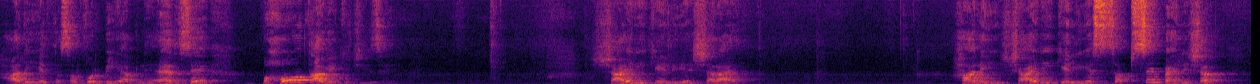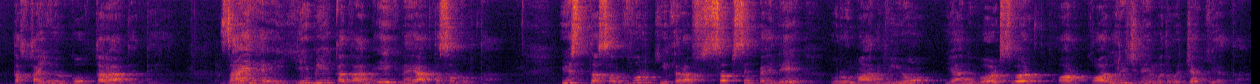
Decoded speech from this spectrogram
हाल ही ये तस्वुर भी अपने अहद से बहुत आगे की चीज़ है। शायरी के लिए शराइत हाल ही शायरी के लिए सबसे पहली शर्त तखयल को करार देते हैं। ज़ाहिर है, ये भी कतन एक नया तस्वुर था। इस तस्वुर की तरफ़ सबसे पहले रोमानवियों, यानी वर्ड्सवर्थ और कॉलरिज ने मुतवजा किया था।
